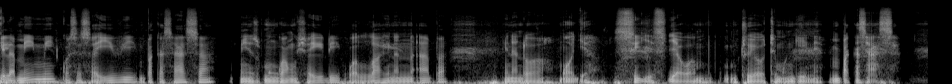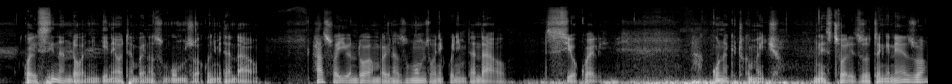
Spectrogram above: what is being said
ila mimi kwa sasa hivi mpaka sasa, Mwenyezi Mungu wangu shahidi, wallahi na hapa nina ndoa moja, sije sijaoa mtu yoyote mwingine mpaka sasa. Kwa hiyo sina ndoa nyingine yote ambayo inazungumzwa kwenye mitandao, haswa hiyo ndoa ambayo inazungumzwa kwenye, mtandao sio kweli. Hakuna kitu kama hicho, ni stori zilizotengenezwa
